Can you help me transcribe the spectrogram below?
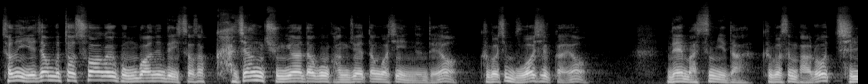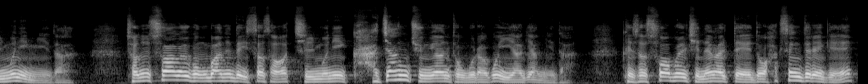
저는 예전부터 수학을 공부하는 데 있어서 가장 중요하다고 강조했던 것이 있는데요. 그것이 무엇일까요? 네, 맞습니다. 그것은 바로 질문입니다. 저는 수학을 공부하는 데 있어서 질문이 가장 중요한 도구라고 이야기합니다. 그래서 수업을 진행할 때에도 학생들에게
